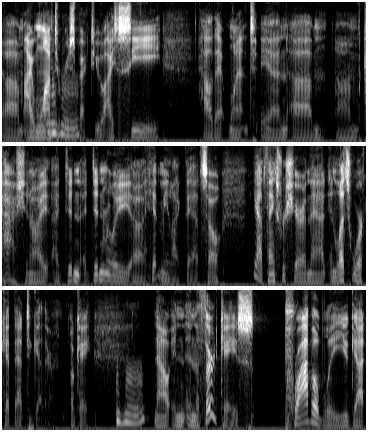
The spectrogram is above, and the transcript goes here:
Um, I want to respect you. I see how that went, and um, um, gosh, you know, I, I didn't it didn't really uh, hit me like that. So, yeah, thanks for sharing that, and let's work at that together. Okay. Mm-hmm. Now, in, in the third case, probably you got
